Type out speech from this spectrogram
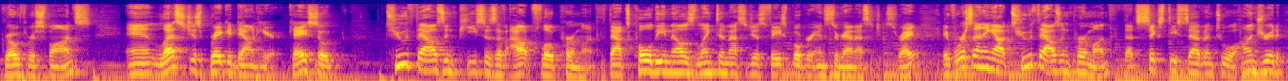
Growth Response, and let's just break it down here. Okay, so 2,000 pieces of outflow per month. That's cold emails, LinkedIn messages, Facebook, or Instagram messages, right? If we're sending out 2,000 per month, that's 67 to 100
